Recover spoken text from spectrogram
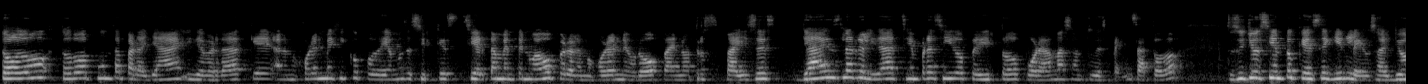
todo, todo apunta para allá y de verdad que a lo mejor en México podríamos decir que es ciertamente nuevo, pero a lo mejor en Europa, en otros países, ya es la realidad. Siempre ha sido pedir todo por Amazon, tu despensa, todo. Entonces yo siento que es seguirle, o sea, yo,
